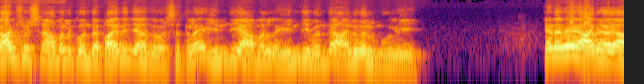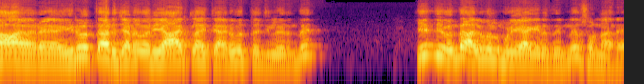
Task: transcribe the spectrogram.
கான்ஸ்டியூஷன் அமலுக்கு வந்த பதினஞ்சாவது வருஷத்துல இந்திய அமல் இந்தி வந்து அலுவல் மொழி. எனவே அறு இருபத்தாறு ஜனவரி ஆயிரத்தி தொள்ளாயிரத்தி அறுபத்தஞ்சுல இருந்து இந்தி வந்து அலுவல் மொழியாகிறதுன்னு சொன்னாரு.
